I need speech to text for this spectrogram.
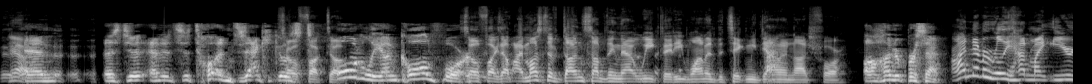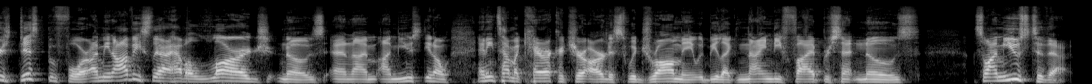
Yeah. And it's just and it's just and Zachy goes So fucked up. totally uncalled for. so fucked up. I must have done something that week that he wanted to take me down a notch for. A hundred percent. I never really had my ears dissed before. I mean, obviously, I have a large nose, and I'm I'm used. You know, anytime a caricature artist would draw me, it would be like 95 percent nose. So I'm used to that.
